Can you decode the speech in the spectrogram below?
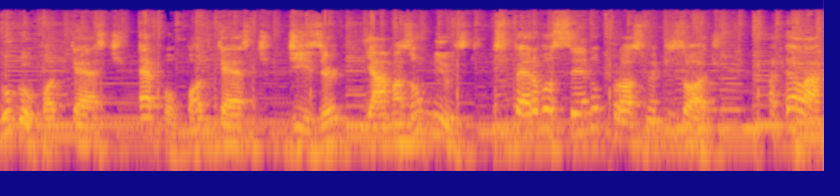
Google Podcast, Apple Podcast, Deezer e Amazon Music. Espero você no próximo episódio. Até lá!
